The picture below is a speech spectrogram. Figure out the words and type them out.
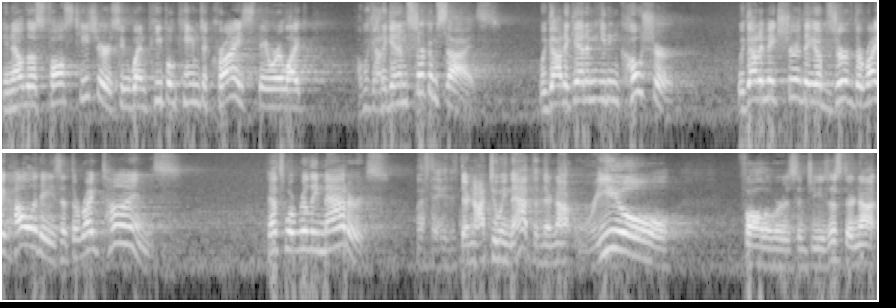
You know, those false teachers who, when people came to Christ, they were like, oh, we got to get them circumcised. We got to get them eating kosher. We got to make sure they observe the right holidays at the right times. That's what really matters. If, they, if they're not doing that, then they're not real followers of Jesus. They're not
